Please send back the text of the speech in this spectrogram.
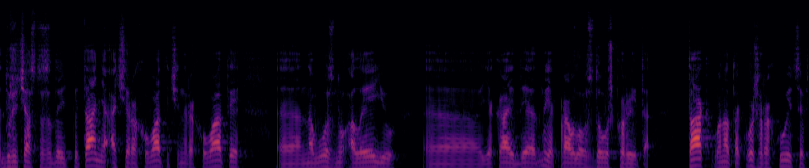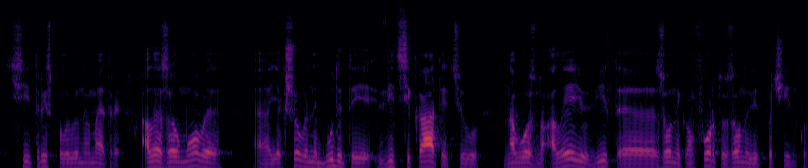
дуже часто задають питання: а чи рахувати, чи не рахувати е, навозну алею, е, яка йде, ну, як правило, вздовж корита. Так, вона також рахується в ці 3,5 метри. Але за умови, е, якщо ви не будете відсікати цю навозну алею від зони комфорту, зони відпочинку.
